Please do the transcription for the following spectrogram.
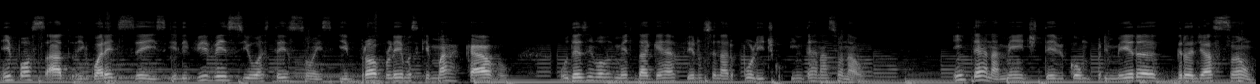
Empossado em 46, ele vivenciou as tensões e problemas que marcavam o desenvolvimento da Guerra Fria no cenário político internacional. Internamente, teve como primeira grande ação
